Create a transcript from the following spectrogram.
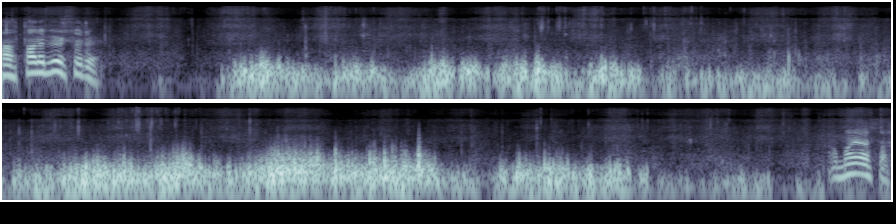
Tahtalı bir sürü. Ama yasak.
